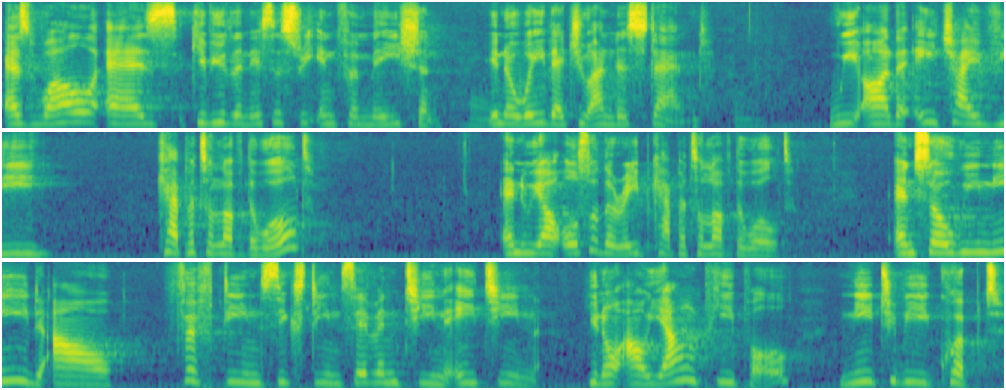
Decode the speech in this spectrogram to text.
as well as give you the necessary information mm. in a way that you understand. We are the HIV capital of the world, and we are also the rape capital of the world. And so we need our 15, 16, 17, 18, you know, our young people need to be equipped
